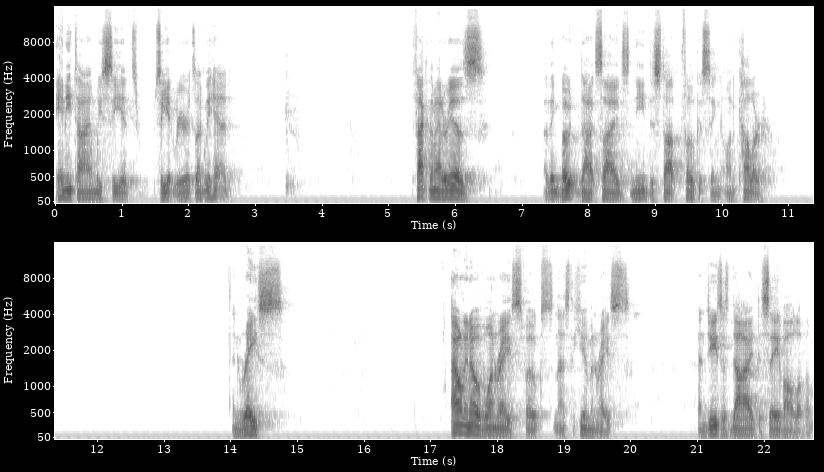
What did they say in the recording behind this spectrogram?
anytime we see it, see it rear its ugly head. The fact of the matter is, I think both sides need to stop focusing on color and race I only know of one race, folks, and that's the human race. And Jesus died to save all of them.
